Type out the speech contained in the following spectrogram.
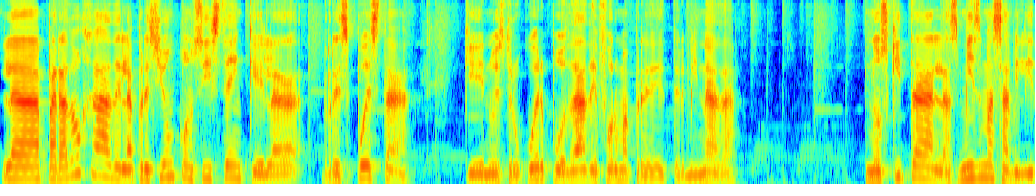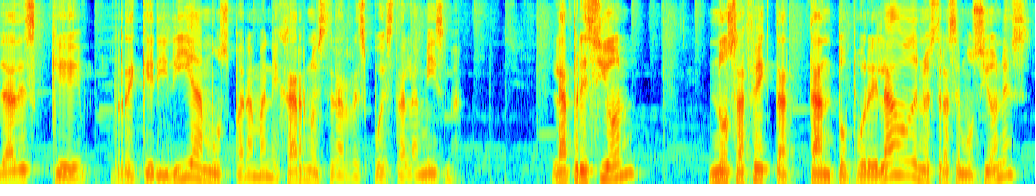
La paradoja de la presión consiste en que la respuesta que nuestro cuerpo da de forma predeterminada nos quita las mismas habilidades que requeriríamos para manejar nuestra respuesta a la misma. La presión nos afecta tanto por el lado de nuestras emociones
